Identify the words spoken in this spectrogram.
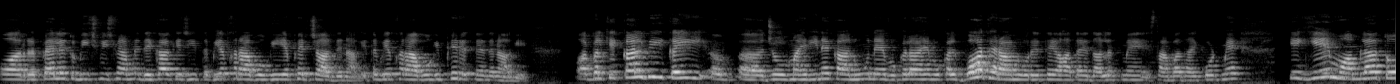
और पहले तो बीच बीच में आपने देखा कि जी, तबीयत ख़राब हो गई या फिर चार दिन आगे, तबीयत ख़राब होगी, फिर इतने दिन आगे। और बल्कि कल भी कई जो माहरीन कानून है, वकला हैं, वो कल बहुत हैरान हो रहे थे अहाता अदालत में, इस्लामाबाद हाई कोर्ट में, कि ये मामला तो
